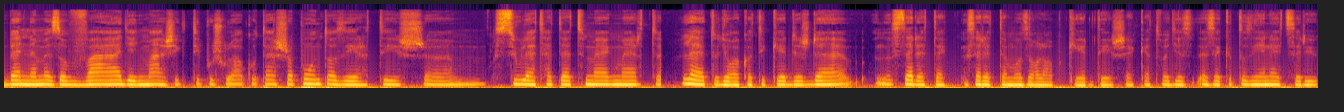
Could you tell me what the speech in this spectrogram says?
Bennem ez a vágy egy másik típusú alkotásra pont azért is születhetett meg, mert lehet, hogy alkati kérdés, de szeretek, szerettem az alapkérdéseket, vagy ez, ezeket az ilyen egyszerű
